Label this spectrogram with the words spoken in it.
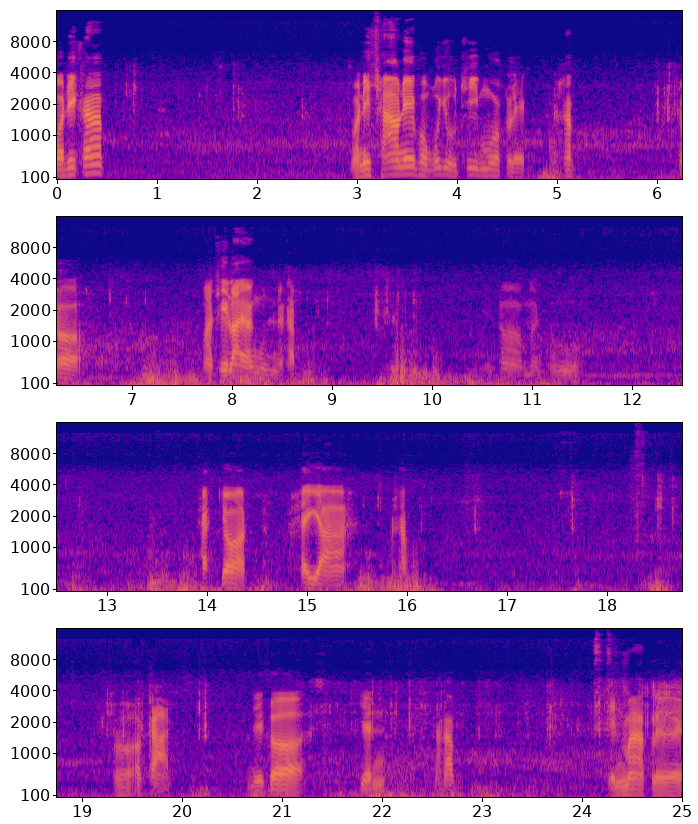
วัสดีครับ วันนี้เช้านี้ผมก็อยู่ที่มวกเหล็กนะครับ ก็มาที่ไร่องุ่นนะครับก็มาดูแพ็กยอดให้ยาครับเอ่ออากาศ นี่ก็เย็นนะครับ เย็นมากเลย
